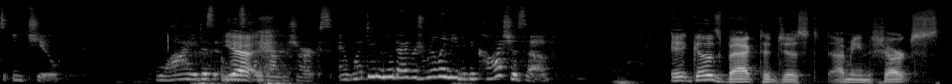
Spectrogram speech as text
to eat you why does it always yeah. come down to sharks? And what do new divers really need to be cautious of? It goes back to just, I mean, sharks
